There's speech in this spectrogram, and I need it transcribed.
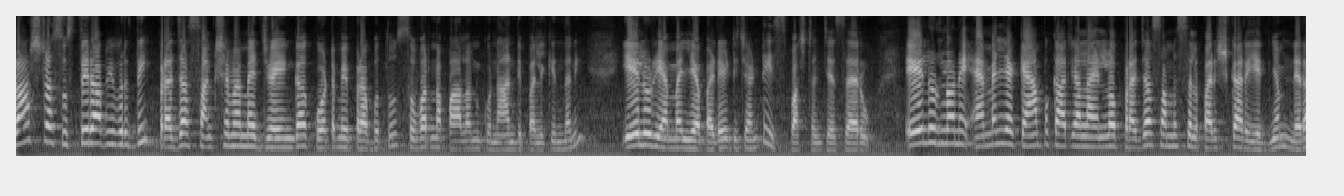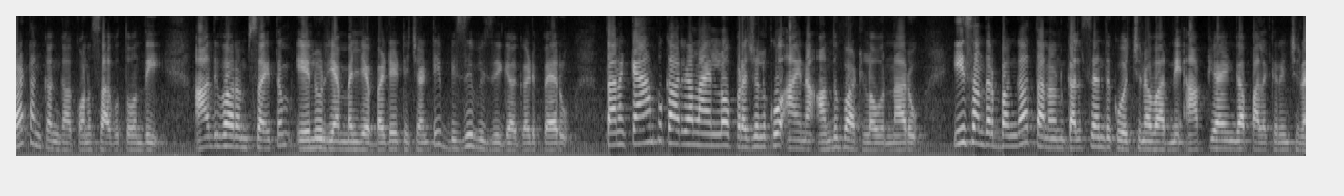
రాష్ట్ర సుస్థిరాభివృద్ధి ప్రజా సంక్షేమమే ధ్యేయంగా కూటమి ప్రభుత్వం సువర్ణ పాలనకు నాంది పలికిందని ఏలూరు ఎమ్మెల్యే బడేటి చంటి స్పష్టం చేశారు. ఏలూరులోని ఎమ్మెల్యే క్యాంపు కార్యాలయంలో ప్రజా సమస్యల పరిష్కార యజ్ఞం నిరాటంకంగా కొనసాగుతోంది. ఆదివారం సైతం ఏలూరు ఎమ్మెల్యే బడేటి చంటి బిజీ బిజీగా గడిపారు. తన క్యాంపు కార్యాలయంలో ప్రజలకు ఆయన అందుబాటులో ఉన్నారు. ఈ సందర్భంగా తనను కలిసేందుకు వచ్చిన వారిని ఆప్యాయంగా పలకరించిన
